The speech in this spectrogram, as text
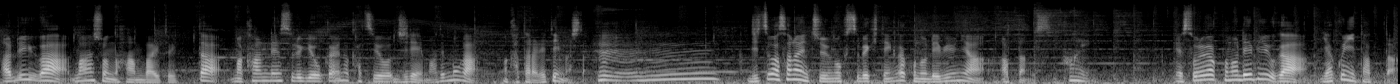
あるいはマンションの販売といった、まあ、関連する業界の活用事例までもがまあ語られていました。うーん実はさらに注目すべき点がこのレビューにはあったんです。はい。えそれはこのレビューが役に立ったっ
